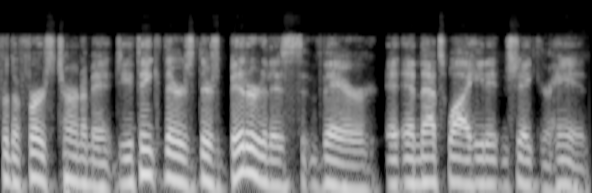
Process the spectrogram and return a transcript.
for the first tournament. Do you think there's there's bitterness there, and, and that's why he didn't shake your hand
